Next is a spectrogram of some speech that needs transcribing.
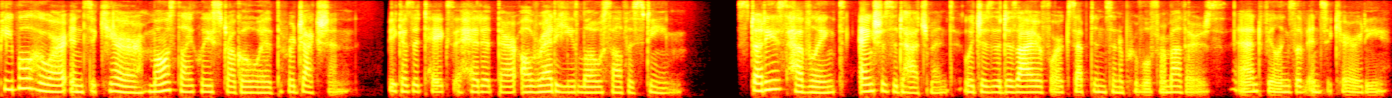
People who are insecure most likely struggle with rejection because it takes a hit at their already low self-esteem. Studies have linked anxious attachment, which is a desire for acceptance and approval from others, and feelings of insecurity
